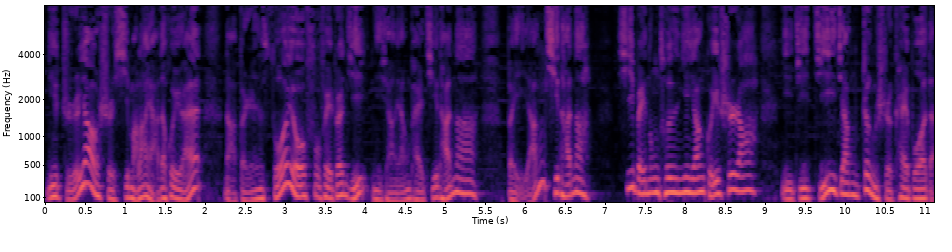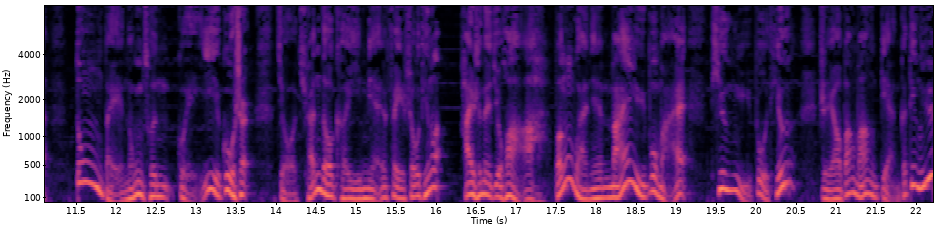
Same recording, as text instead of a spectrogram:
你只要是喜马拉雅的会员，那本人所有付费专辑，你像《洋派奇谈》呐，《北洋奇谈》呐，《西北农村阴阳鬼事》啊，以及即将正式开播的《东北农村诡异故事》，就全都可以免费收听了。还是那句话啊，甭管您买与不买，听与不听，只要帮忙点个订阅，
